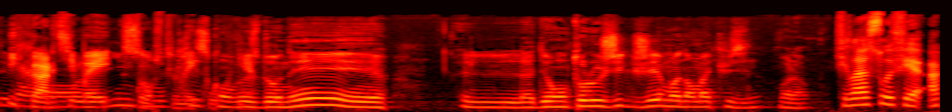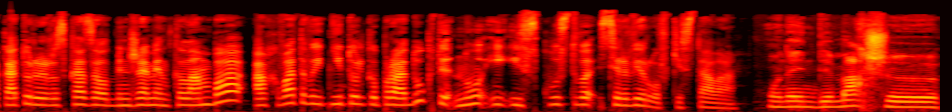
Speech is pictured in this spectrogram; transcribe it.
и хартии моей собственной кухни. la déontologie que j'ai moi dans ma cuisine. Voilà. Философия, о которой рассказал Бенджамин Коломба, охватывает не только продукты, но и искусство сервировки стола. On a une démarche euh,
